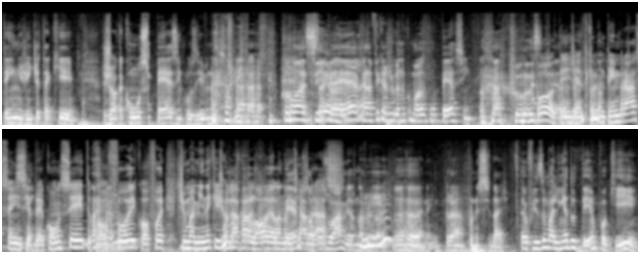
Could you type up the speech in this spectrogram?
tem gente até que joga com os pés, inclusive, na stream. Como assim, Saca? mano? É, o cara fica jogando com o mouse com o pé, assim. Pô, tem gente que não tem braço, hein? Isso é preconceito. Qual foi? Qual foi? Tinha uma mina que jogava LOL ela não pé tinha só pra braço. zoar mesmo, na verdade. Não Aham. é nem pra, por necessidade. Eu fiz uma linha do tempo aqui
